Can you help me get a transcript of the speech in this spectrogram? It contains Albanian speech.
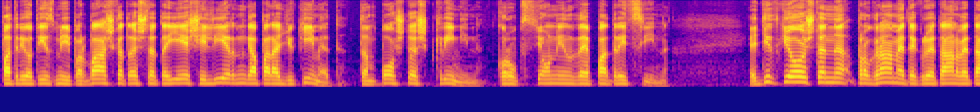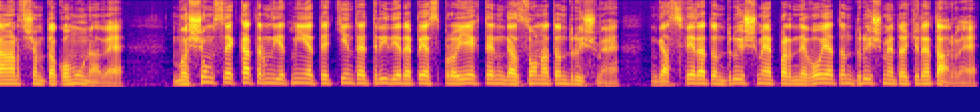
Patriotizmi i përbashkët është të jesh i lirë nga paragjykimet, të mposhtësh krimin, korrupsionin dhe padrejtësinë. E gjithë kjo është në programet e kryetarëve të ardhshëm të komunave. Më shumë se katërmbëdhjetë mijë e tetëqind e tridhjetë e pesë projekte nga zona të ndryshme, nga sfera të ndryshme për nevoja të ndryshme të qytetarëve.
